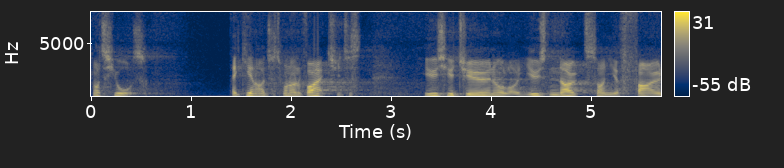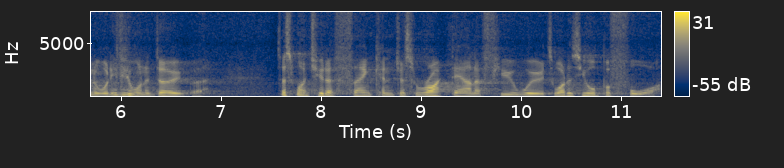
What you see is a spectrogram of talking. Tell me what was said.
What's yours? Again, I just want to invite you, just use your journal or use notes on your phone or whatever you want to do. But just want you to think and just write down a few words. What is your before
